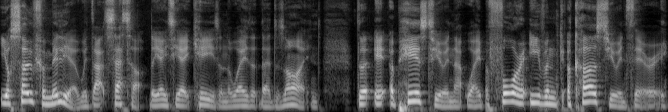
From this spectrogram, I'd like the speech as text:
you're so familiar with that setup, the 88 keys and the way that they're designed, that it appears to you in that way before it even occurs to you in theory.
